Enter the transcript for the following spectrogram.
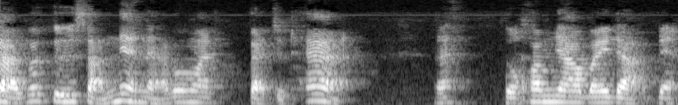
ดาบก็คือสันเนี่ยหนาประมาณ 8.5 นะส่วนความยาวใบดาบเนี่ย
